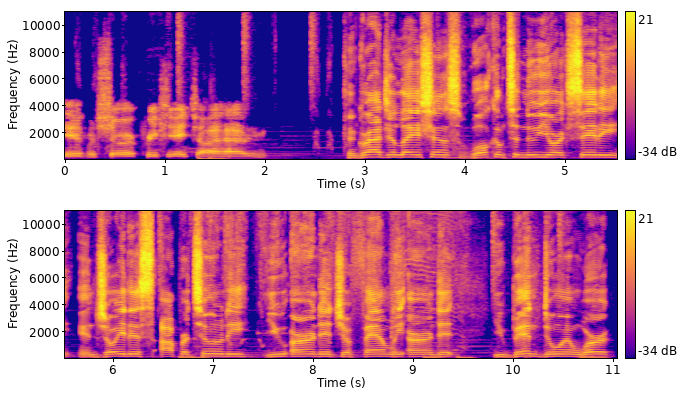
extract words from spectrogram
Yeah, for sure. Appreciate y'all having me. Congratulations. Welcome to New York City. Enjoy this opportunity. You earned it, your family earned it. You've been doing work,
